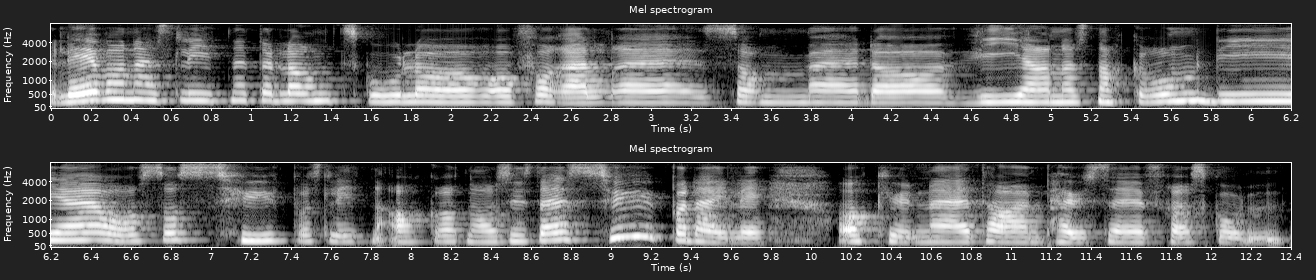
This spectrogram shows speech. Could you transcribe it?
elevene er slitne etter langt skoleår, og foreldre, som eh, da vi gjerne snakker om, de er også superslitne akkurat nå og syns det er superdeilig å kunne ta en pause fra skolen.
